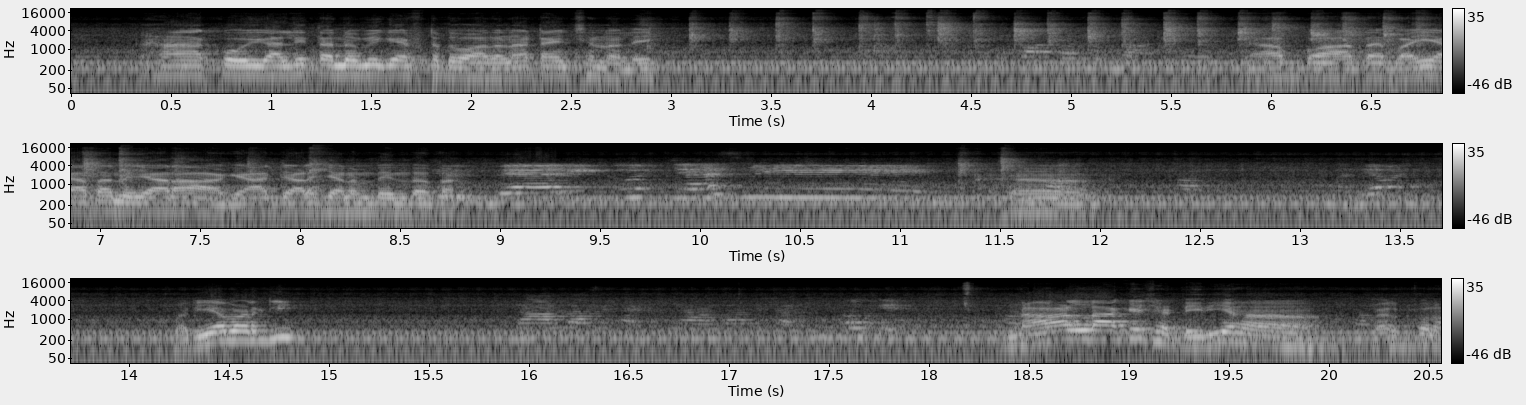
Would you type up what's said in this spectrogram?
ਦਿਓ। ਹਾਂ ਕੋਈ ਗੱਲ ਨਹੀਂ ਤੈਨੂੰ ਵੀ ਗਿਫਟ ਦਵਾ ਦੇਣਾ ਟੈਨਸ਼ਨ ਨਾ ਲੈ। ਹੈ ਭਾਈ ਆ ਤਾਂ ਨਜ਼ਾਰਾ ਆ ਗਿਆ ਅੱਜ ਵਾਲੇ ਜਨਮ ਦਿਨ ਦਾ ਤਾਂ। ਵੈਰੀ ਗੁੱਡ ਜੈਸਮੀਨ ਹਾਂ। ਵਧੀਆ ਬਣ ਵਧੀਆ ਬਣ ਗਈ? ਨਾਲ ਲਾ ਕੇ ਖਾਈ ਨਾਲ ਲਾ ਕੇ ਖਾਈ ਓਕੇ ਨਾਲ ਲਾ ਕੇ ਛੱਡੀ ਦੀ ਆ, ਹਾਂ ਬਿਲਕੁਲ।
